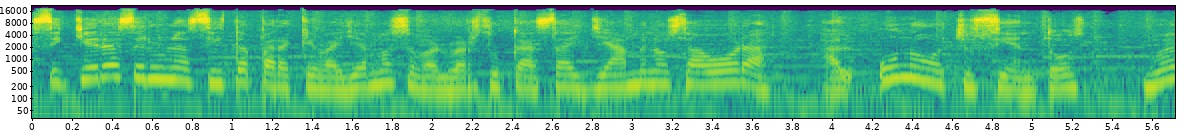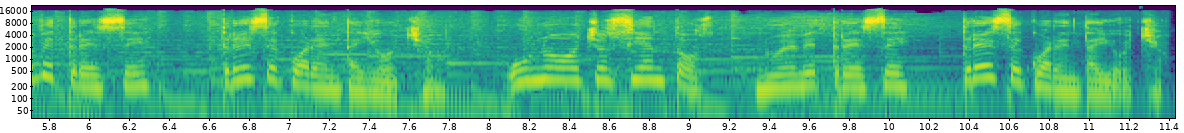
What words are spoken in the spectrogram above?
Si quiere hacer una cita para que vayamos a evaluar su casa, llámenos ahora al 1-800-913-1348. 1-800-913-1348.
